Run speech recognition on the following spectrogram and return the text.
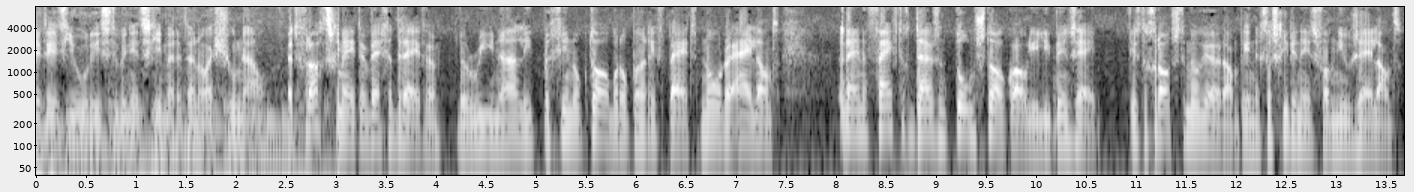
Dit is Juri Stubenitski met het NOS-journaal. Het vrachtschemeter weggedreven. De Rena liep begin oktober op een rift bij het Noordereiland. Een kleine 50.000 ton stookolie liep in zee. Het is de grootste milieuramp in de geschiedenis van Nieuw-Zeeland.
